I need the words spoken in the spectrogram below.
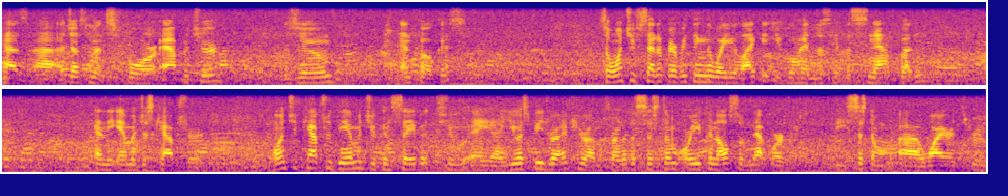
has uh, adjustments for aperture, zoom, and focus. So once you've set up everything the way you like it, you go ahead and just hit the snap button and the image is captured. Once you've captured the image, you can save it to a, USB drive here on the front of the system, or you can also network the system uh, wired through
